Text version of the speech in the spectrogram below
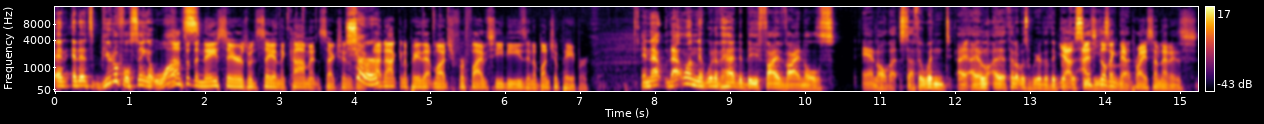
and and it's beautiful seeing it Well, once. that's what the naysayers would say in the comment section. Sure. like, I'm not going to pay that much for five CDs and a bunch of paper. And that that one would have had to be five vinyls and all that stuff. It wouldn't. I I, I thought it was weird that they put Yeah, the CDs I still think that, that. price on that is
